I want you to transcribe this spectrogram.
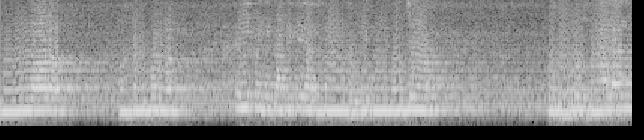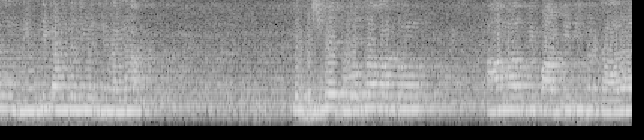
ਮੂਲਵਾਲ, ਹਸਨਪੁਰ, ਕਈ ਪਿੰਡ ਕੱਢ ਕੇ ਅੱਜ ਮੈਂ ਤੁਹਾਡੇ ਕੋਲ ਪਹੁੰਚਿਆ। ਤੇ ਤੁਹਾਨੂੰ ਸਾਰਿਆਂ ਨੂੰ ਬੇਨਤੀ ਕਰਨ ਦੇ ਲਈ ਇੱਥੇ ਆਇਆ ਕਿ ਪਿਛਲੇ 2 ਸਾਲਾਂ ਤੋਂ ਆਮ ਆਦਮੀ ਪਾਰਟੀ ਦੀ ਸਰਕਾਰ ਹੈ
